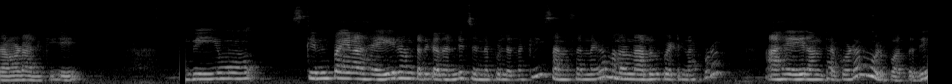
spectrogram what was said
రావడానికి బియ్యము స్కిన్ పైన హెయిర్ ఉంటుంది కదండి చిన్నపిల్లలకి సన్న సన్నగా మనం నలుగు పెట్టినప్పుడు ఆ హెయిర్ అంతా కూడా ఊడిపోతుంది.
